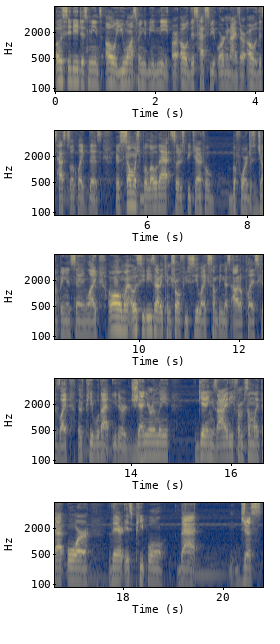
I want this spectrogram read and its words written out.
OCD just means, oh, you want something to be neat, or oh, this has to be organized, or oh, this has to look like this. There's so much below that, so just be careful before just jumping and saying like oh my ocd's out of control if you see like something that's out of place because like there's people that either genuinely get anxiety from something like that or there is people that just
